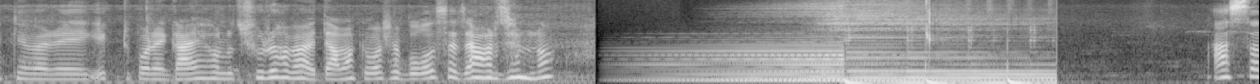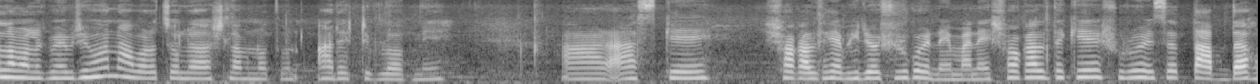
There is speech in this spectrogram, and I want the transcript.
একেবারে একটু পরে গায়ে হলুদ শুরু হবে, হয়তো আমাকে বসে বলছে যাওয়ার জন্য। আসসালামু আলাইকুম এভরিওয়ান আবারও চলে আসলাম নতুন আরেকটি ব্লগ নিয়ে। আর আজকে সকাল থেকে ভিডিও শুরু করে নেই মানে সকাল থেকে শুরু হয়েছে তাপদাহ।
